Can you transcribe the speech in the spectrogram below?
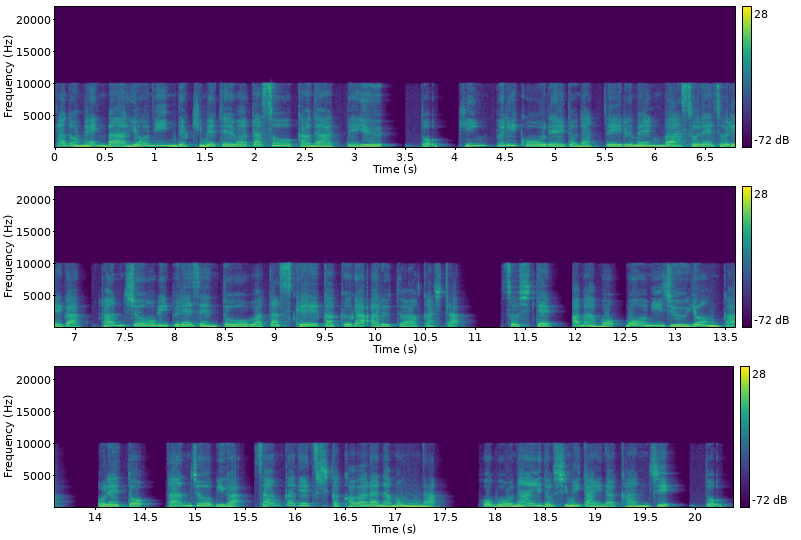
他のメンバー4人で決めて渡そうかなっていう、と、金プリ恒例となっているメンバーそれぞれが誕生日プレゼントを渡す計画があると明かした。そして、アマももう24か。俺と誕生日が3ヶ月しか変わらなもんな。ほぼ同い年みたいな感じ。と、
